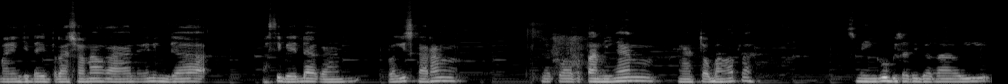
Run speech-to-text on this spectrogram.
main jeda internasional kan ini enggak. Pasti beda kan. Apalagi sekarang jadwal pertandingan ngaco banget lah seminggu bisa tiga kali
